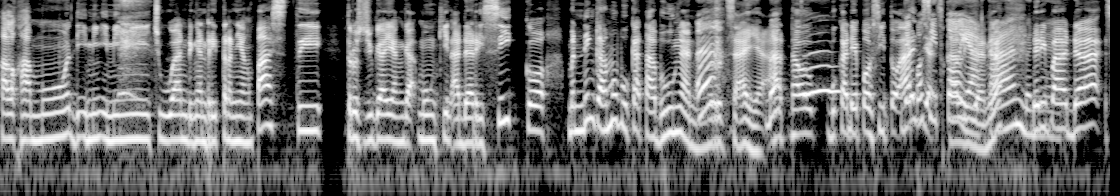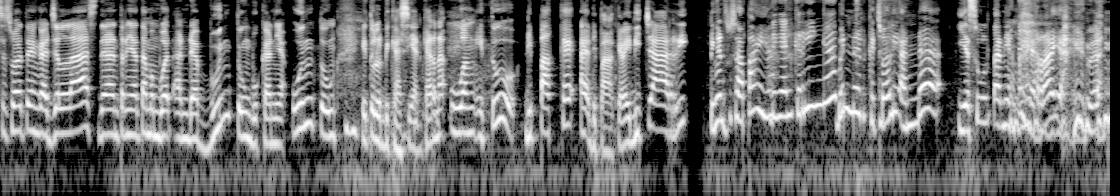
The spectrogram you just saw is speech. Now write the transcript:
kalau kamu diiming-imingi cuan dengan return yang pasti, terus juga yang nggak mungkin ada risiko, mending kamu buka tabungan menurut saya. atau buka deposito, aja Deposito sekalian ya. kan, bener. Daripada sesuatu yang nggak jelas dan ternyata membuat Anda buntung bukannya untung, itu lebih kasihan. Karena uang itu dipakai eh dipakai dicari dengan susah payah. Dengan keringat. Bener, kecuali Anda ya sultan yang kaya raya gitu kan.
